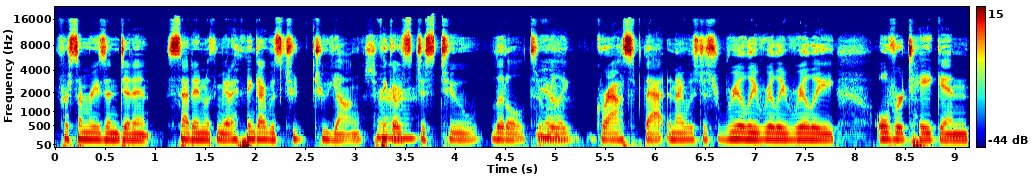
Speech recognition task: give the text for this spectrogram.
for some reason didn't set in with me. I think I was too too young. I think I was just too little to Yeah. really grasp that, and I was just really, really, really overtaken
